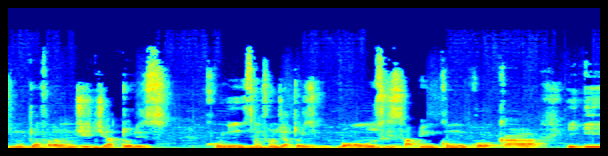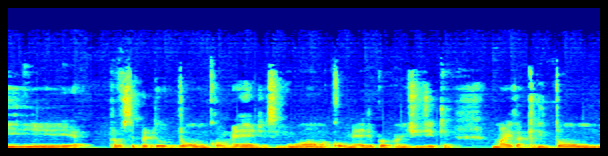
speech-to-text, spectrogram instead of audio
Não estou falando de, de atores ruins, estão falando de atores bons que sabem como colocar. E, e, e para você perder o tom em comédia, assim, não é uma comédia propriamente dita, mas aquele tom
